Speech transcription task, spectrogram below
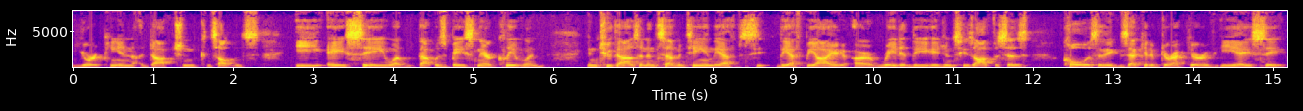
European Adoption Consultants, EAC, what that was based near Cleveland. In 2017, the, the FBI uh, raided the agency's offices. Cole was the executive director of EAC.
